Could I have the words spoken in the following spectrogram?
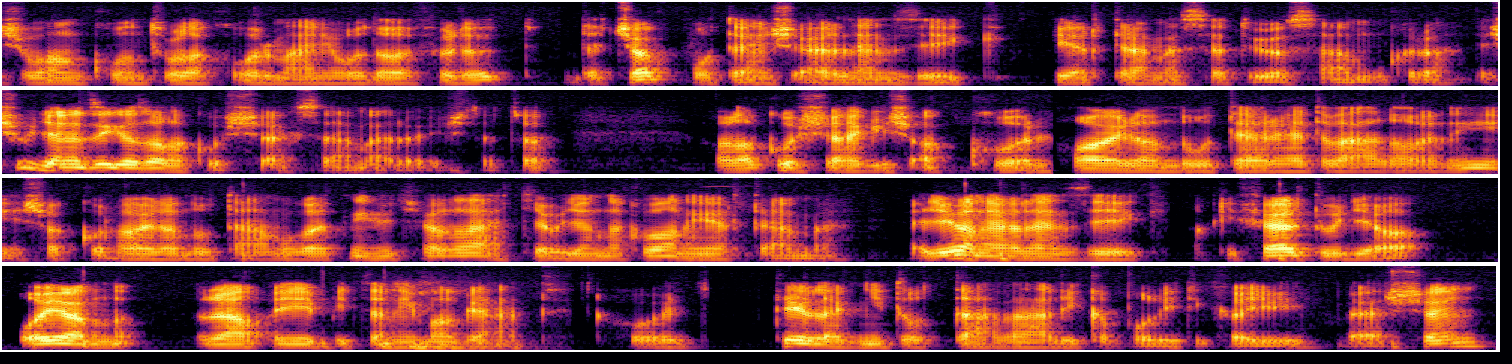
és van kontroll a kormány oldal fölött, de csak potens ellenzék értelmezhető a számukra. És ugyanez igaz a lakosság számára is. Tehát a, a lakosság is akkor hajlandó terhet vállalni, és akkor hajlandó támogatni, hogyha látja, hogy annak van értelme. Egy olyan ellenzék, aki fel tudja olyanra építeni magát, hogy tényleg nyitottá válik a politikai verseny,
